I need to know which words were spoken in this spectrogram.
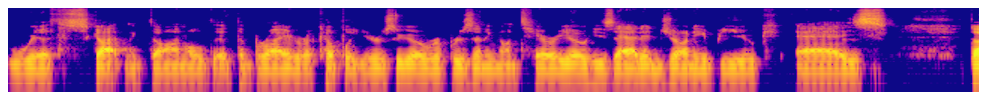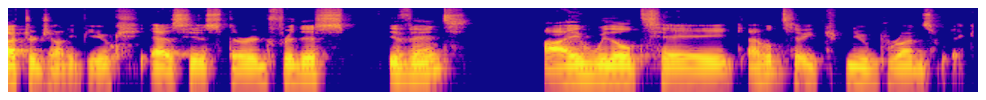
with Scott McDonald at the Brier a couple years ago, representing Ontario. He's added Johnny Beuk as Dr. Johnny Beuk as his third for this event. I will take. I will take New Brunswick.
